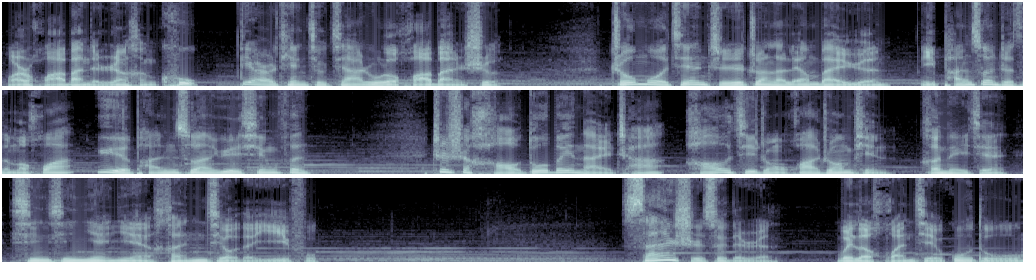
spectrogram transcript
玩滑板的人很酷。第二天就加入了滑板社，周末兼职赚了两百元。你盘算着怎么花，越盘算越兴奋。这是好多杯奶茶，好几种化妆品和那件心心念念很久的衣服。三十岁的人，为了缓解孤独，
